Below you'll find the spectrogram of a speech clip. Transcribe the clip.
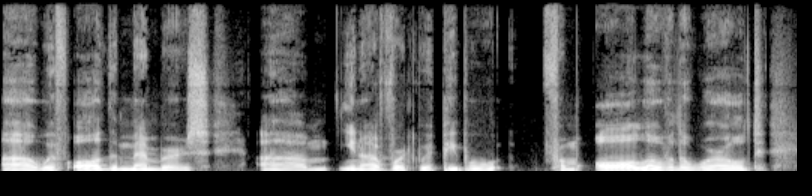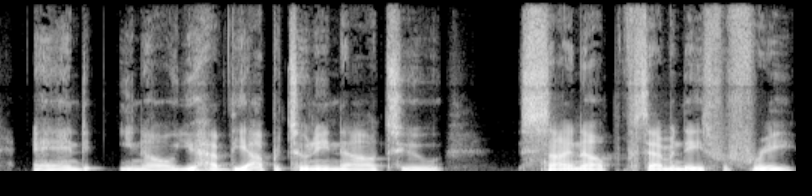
uh, with all the members. Um, you know, I've worked with people from all over the world, and you know, you have the opportunity now to sign up seven days for free.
